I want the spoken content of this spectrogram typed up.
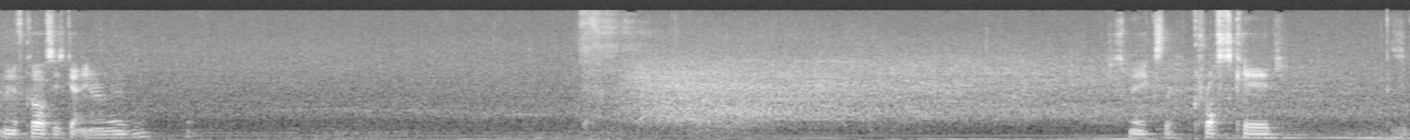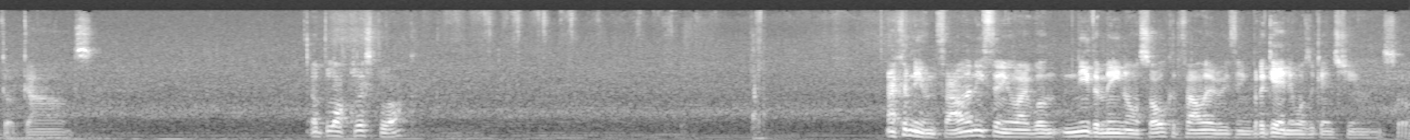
I mean, of course he's getting a removal. Just makes the cross cage because he's got guards. A blockless block. I couldn't even foul anything. Like, well, neither me nor Sol could foul everything. But again, it was against humans, so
